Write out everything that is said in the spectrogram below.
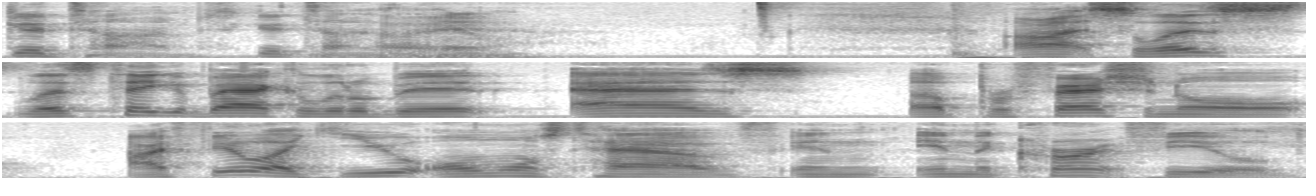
good times. Good times Oh, with yeah. him. All right, so let's let's take it back a little bit. As a professional, I feel like you almost have in in the current field,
